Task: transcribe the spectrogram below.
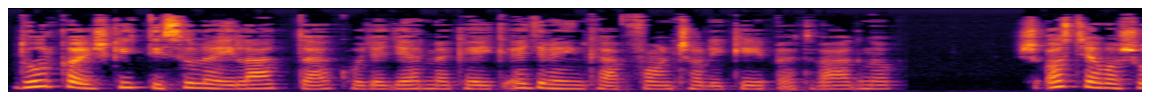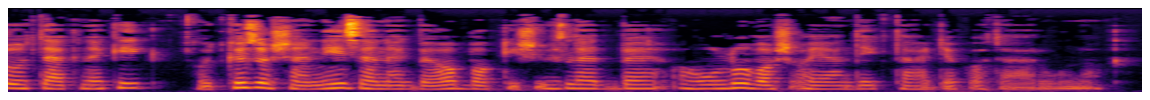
Dorka és Kitti szülei látták, hogy a gyermekeik egyre inkább fancsali képet vágnak, és azt javasolták nekik, hogy közösen nézzenek be abba a kis üzletbe, ahol lovas ajándéktárgyakat árulnak.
